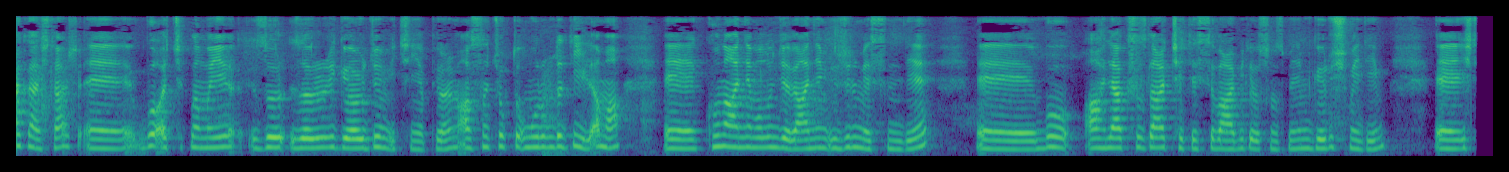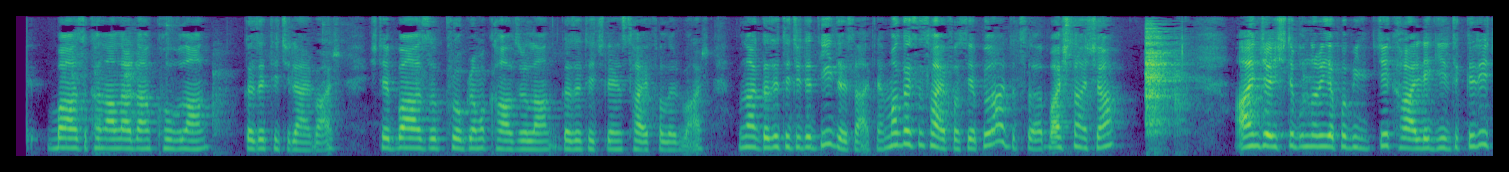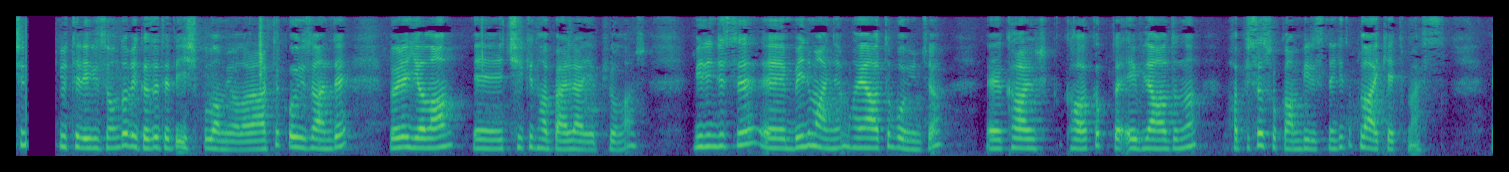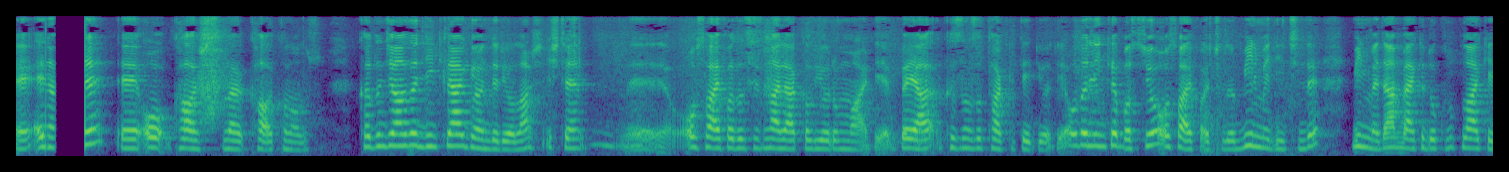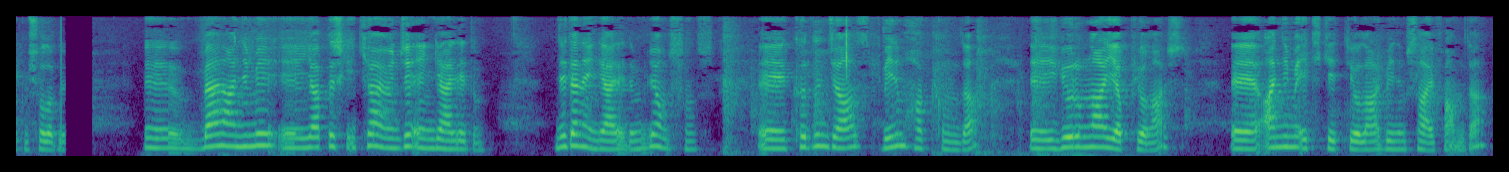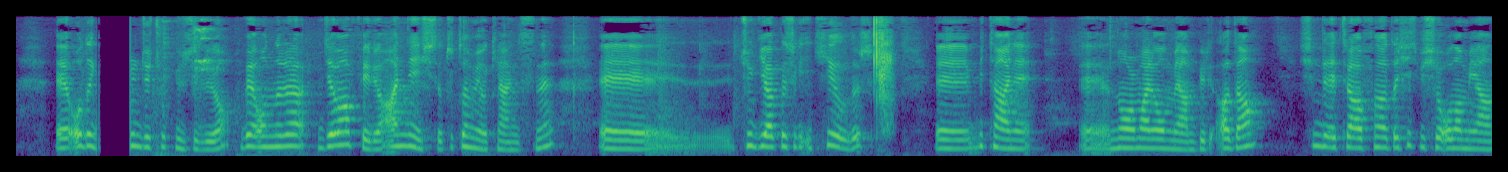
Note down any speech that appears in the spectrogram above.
arkadaşlar e, bu açıklamayı zor, zaruri gördüğüm için yapıyorum. Aslında çok da umurumda değil ama e, konu annem olunca ve annem üzülmesin diye e, bu ahlaksızlar çetesi var biliyorsunuz benim görüşmediğim e, işte bazı kanallardan kovulan gazeteciler var. İşte bazı programa kaldırılan gazetecilerin sayfaları var. Bunlar gazeteci de değil de zaten magazin sayfası yapıyorlar da baştan aşağı Anca işte bunları yapabilecek hale girdikleri için bir televizyonda ve gazetede iş bulamıyorlar artık. O yüzden de böyle yalan, e, çirkin haberler yapıyorlar. Birincisi e, benim annem hayatı boyunca e, kalkıp da evladını hapise sokan birisine gidip like etmez. E, en önce e, o karşısında kalkan olur. Kadıncağıza linkler gönderiyorlar. İşte e, o sayfada sizinle alakalı yorum var diye veya kızınızı taklit ediyor diye. O da linke basıyor, o sayfa açılıyor. Bilmediği için de bilmeden belki dokunup like etmiş olabilir. E, ben annemi e, yaklaşık iki ay önce engelledim. Neden engelledim biliyor musunuz? E, kadıncağız benim hakkımda e, yorumlar yapıyorlar. E, annemi etiketliyorlar benim sayfamda. O da görünce çok üzülüyor ve onlara cevap veriyor. Anne işte tutamıyor kendisini. Çünkü yaklaşık iki yıldır e, bir tane normal olmayan bir adam şimdi etrafına da hiçbir şey olamayan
